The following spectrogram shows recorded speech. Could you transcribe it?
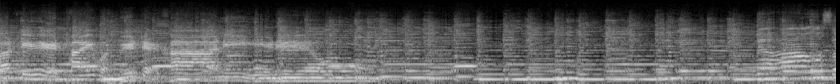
ประเทศไทยมันมีแต่คานี่เดียวเราส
